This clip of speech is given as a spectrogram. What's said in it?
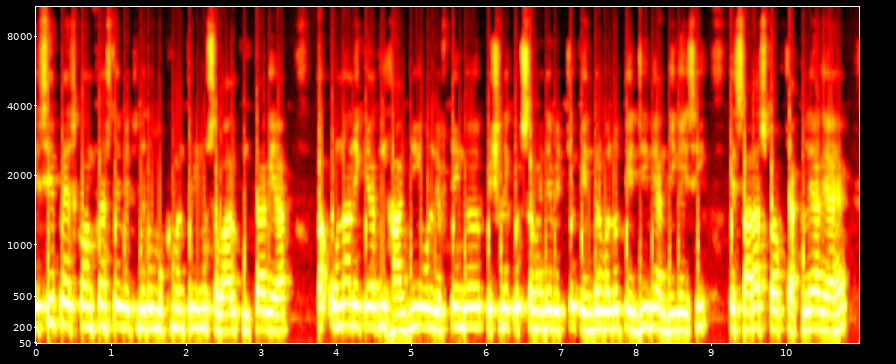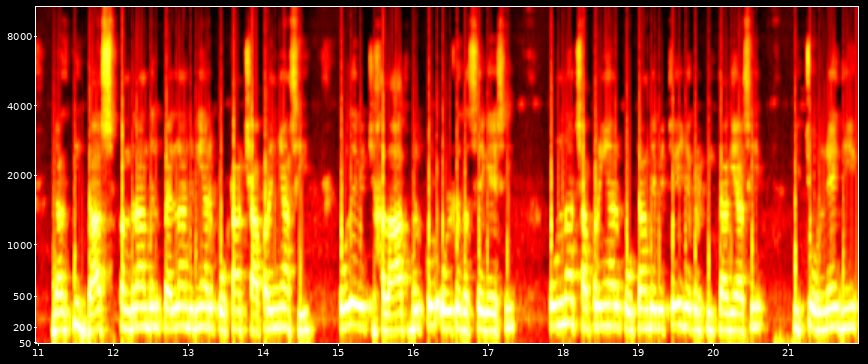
ਇਸੇ ਪ੍ਰੈਸ ਕਾਨਫਰੰਸ ਦੇ ਵਿੱਚ ਜਦੋਂ ਮੁੱਖ ਮੰਤਰੀ ਨੂੰ ਸਵਾਲ ਕੀਤਾ ਗਿਆ, ਤਾਂ ਉਹਨਾਂ ਨੇ ਕਿਹਾ ਕਿ ਹਾਂਜੀ, ਉਹ ਲਿਫਟਿੰਗ ਪਿਛਲੇ ਕੁਝ ਸਮੇਂ ਦੇ ਵਿੱਚ ਕੇਂਦਰ ਵੱਲੋਂ ਤੇਜ਼ੀ ਲਿਆਂਦੀ ਗਈ ਸੀ ਤੇ ਸਾਰਾ ਸਟਾਕ ਚੱਕ ਲਿਆ ਗਿਆ ਹੈ। ਜਦਕਿ 10-15 ਦਿਨ ਪਹਿਲਾਂ ਜਿਹੜੀਆਂ ਰਿਪੋਰਟਾਂ ਛਪ ਰਹੀਆਂ ਸੀ, ਉਹਦੇ ਵਿੱਚ ਹਾਲਾਤ ਬਿਲਕੁਲ ਉਲਟ ਦੱਸੇ ਗਏ ਸੀ। ਉਹਨਾਂ ਛਪ ਰਹੀਆਂ ਰਿਪੋਰਟਾਂ ਦੇ ਵਿੱਚ ਇਹ ਜ਼ਿਕਰ ਕੀਤਾ ਗਿਆ ਸੀ ਕਿ ਝੋਨੇ ਦੀ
